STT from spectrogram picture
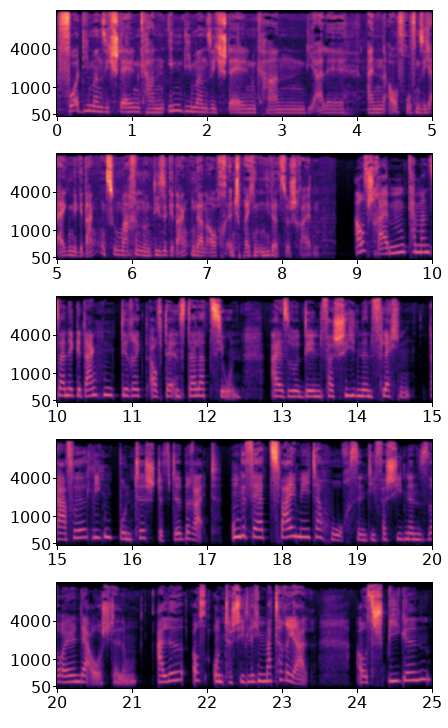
vor die man sich stellen kann, in die man sich stellen kann, die alle einen aufrufen, sich eigene Gedanken zu machen und diese Gedanken dann auch entsprechend niederzuschreiben. Aufschreiben kann man seine Gedanken direkt auf der Installation, also den verschiedenen Flächen. Dafür liegen bunte Stifte bereit. Ungefähr zwei Meter hoch sind die verschiedenen Säulen der Ausstellung alle aus unterschiedlichem Material. Aus Spiegeln,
